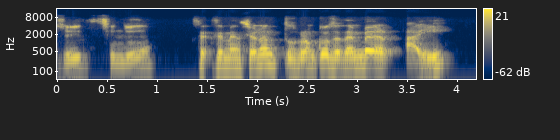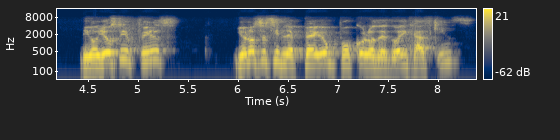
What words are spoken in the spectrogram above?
sí, sin duda. Se, mencionan tus Broncos de Denver ahí. Digo, Justin Fields, yo no sé si le pega un poco lo de Dwayne Haskins,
